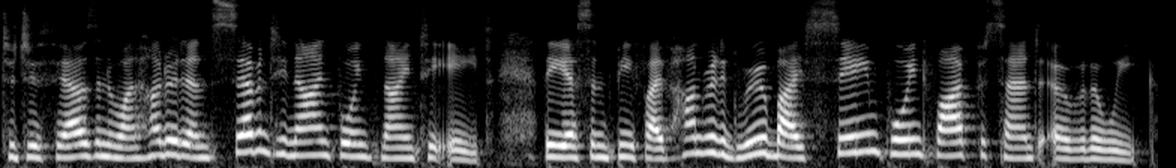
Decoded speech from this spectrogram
to 2179.98. The S&P 500 grew by same 0.5% over the week.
